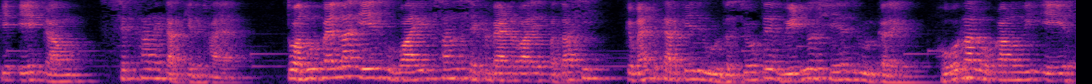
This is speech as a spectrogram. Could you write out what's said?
ਕਿ ਇਹ ਕੰਮ ਸਿੱਖਾਂ ਨੇ ਕਰਕੇ ਦਿਖਾਇਆ ਤੁਹਾਨੂੰ ਪਹਿਲਾਂ ਇਸ ਵਾਈਟ ਸਨ ਸਿੱਖ ਬੈਂਡ ਬਾਰੇ ਪਤਾ ਸੀ। ਕਮੈਂਟ ਕਰਕੇ ਜਰੂਰ ਦੱਸਿਓ ਤੇ ਵੀਡੀਓ ਸ਼ੇਅਰ ਜਰੂਰ ਕਰਿਓ। ਹੋਰਨਾਂ ਲੋਕਾਂ ਨੂੰ ਵੀ ਇਸ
